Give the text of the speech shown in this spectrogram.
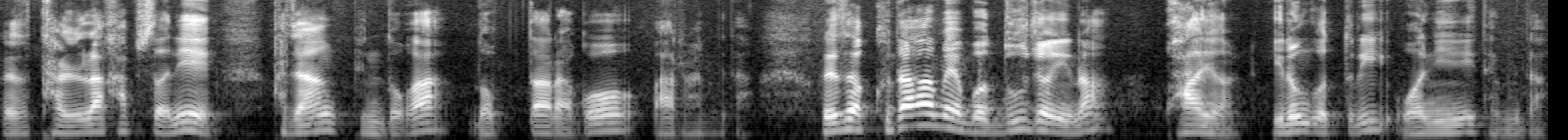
그래서 단락 합선이 가장 빈도가 높다라고 말을 합니다. 그래서 그 다음에 뭐 누전이나 과열 이런 것들이 원인이 됩니다.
